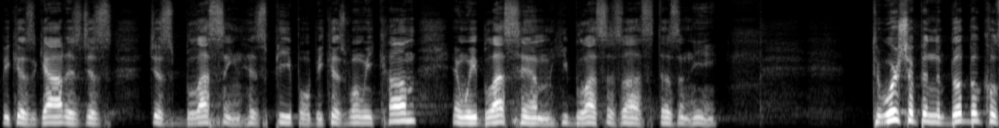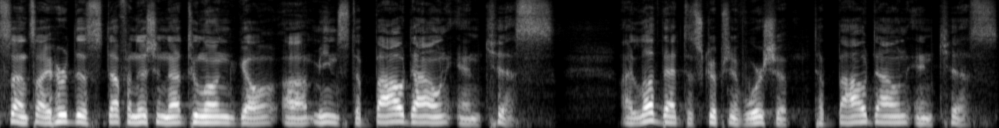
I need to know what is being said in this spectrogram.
because god is just just blessing his people because when we come and we bless him, he blesses us, doesn't he? To worship in the biblical sense, I heard this definition not too long ago, uh, means to bow down and kiss. I love that description of worship, to bow down and kiss.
